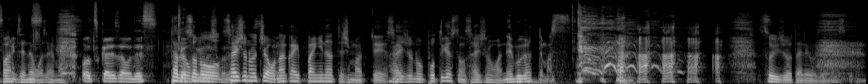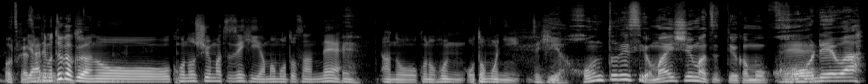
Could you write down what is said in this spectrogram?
万全でございます。お疲れ様です。ただその最初のうちはお腹いっぱいになってしまって、最初のポッドキャストの最初の方は眠がってます。そういう状態でございますお疲れ様いやでもとにかくあのーこの週末ぜひ山本さんね、ええ。あのーこの本お供にぜひ。いや本当ですよ。毎週末っていうかもうこれは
